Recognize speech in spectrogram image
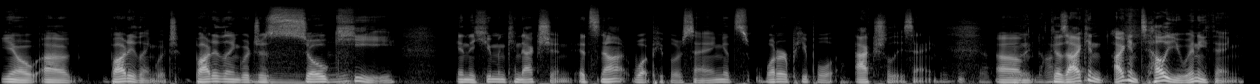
you know, uh, body language. Body language is so key in the human connection. It's not what people are saying; it's what are people actually saying. are they not Because I can I can tell you anything,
